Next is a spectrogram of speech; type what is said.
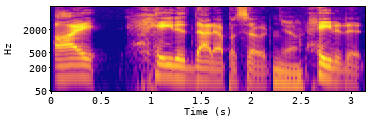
I hated that episode. Yeah. hated it.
